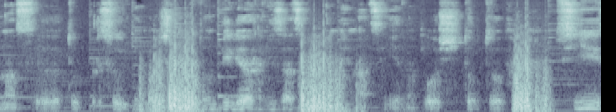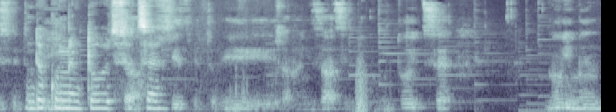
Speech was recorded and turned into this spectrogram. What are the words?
у нас е, тут присутні, бачите, автомобілі Організації Об'єднаних Націй є на площі. Тобто всі світові, Документується так, це. всі світові організації документують це. Ну і ми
